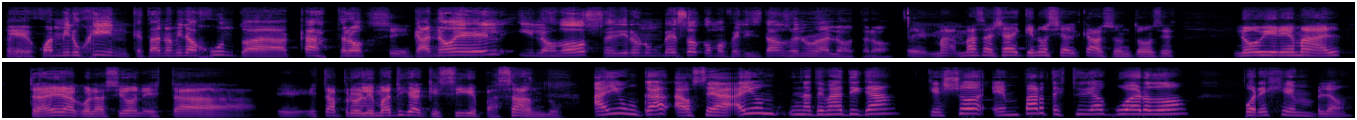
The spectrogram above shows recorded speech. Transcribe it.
Sí. Eh, Juan Minujín, que estaba nominado junto a Castro, sí, ganó él y los dos se dieron un beso como felicitándose el uno al otro. má- más allá de que no sea el caso, entonces, no viene mal traer a colación esta, eh, esta problemática que sigue pasando. Hay un o sea, hay un- una temática que yo en parte estoy de acuerdo, por ejemplo,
